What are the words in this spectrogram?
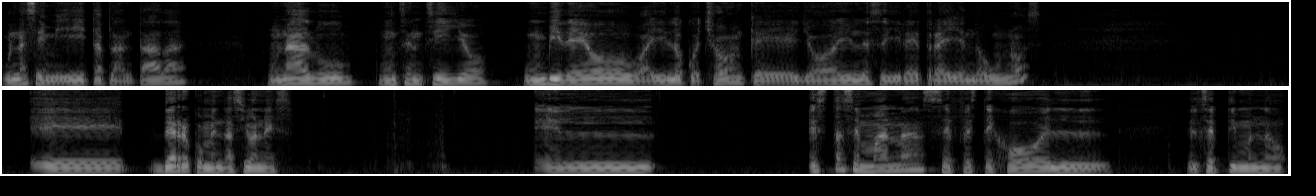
una semillita plantada, un álbum, un sencillo, un video ahí locochón que yo ahí les seguiré trayendo unos. Eh, de recomendaciones. Esta semana se festejó el, el, séptimo,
